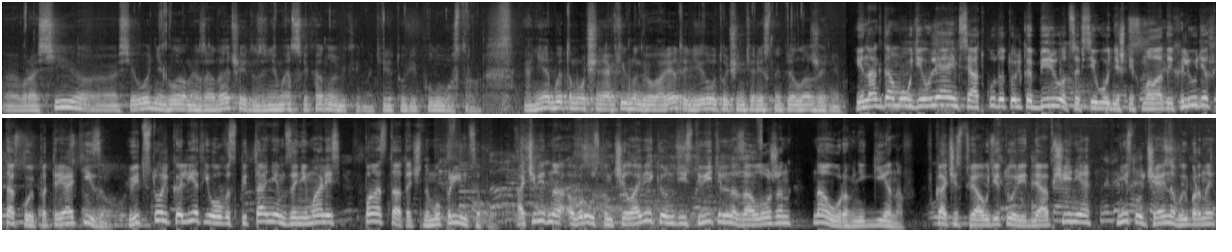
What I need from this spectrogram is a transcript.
в Россию э, сегодня главная задача – это заниматься экономикой на территории полуострова. И они об этом очень активно говорят и делают очень интересные предложения. Иногда мы удивляемся, откуда только берется в сегодняшних молодых людях такой патриотизм. Ведь столько лет его воспитанием занимались по остаточному принципу. Очевидно, в русском человеке он действительно заложен на уровне генов. В качестве аудитории для общения не случайно выбраны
